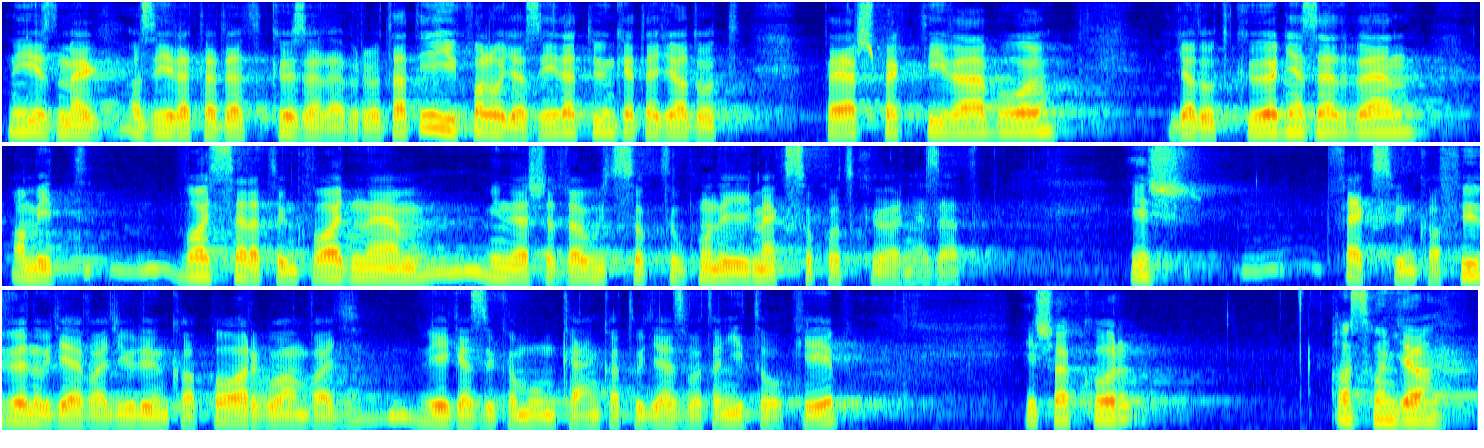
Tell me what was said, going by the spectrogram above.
nézd meg az életedet közelebbről. Tehát éljük valahogy az életünket egy adott perspektívából, egy adott környezetben, amit vagy szeretünk, vagy nem, minden esetre úgy szoktuk mondani, hogy egy megszokott környezet. És fekszünk a füvön, ugye, vagy ülünk a parkban, vagy végezzük a munkánkat, ugye ez volt a nyitókép. És akkor azt mondja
